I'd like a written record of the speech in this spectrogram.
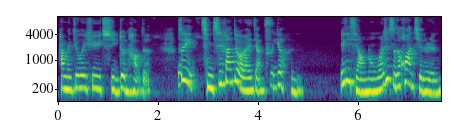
他们就会去吃一顿好的，所以请吃饭对我来讲是一个很有点小浓嘛，就只是换钱的人、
